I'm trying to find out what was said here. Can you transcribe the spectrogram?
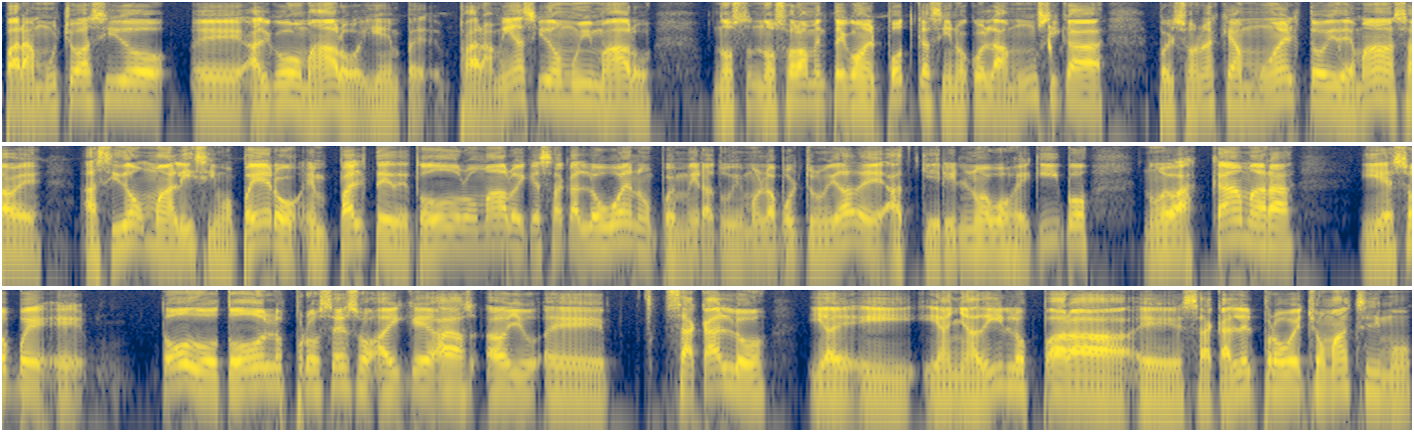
para muchos ha sido eh, algo malo y para mí ha sido muy malo. No, no solamente con el podcast, sino con la música, personas que han muerto y demás, ¿sabes? Ha sido malísimo, pero en parte de todo lo malo hay que sacar lo bueno. Pues mira, tuvimos la oportunidad de adquirir nuevos equipos, nuevas cámaras y eso pues eh, todo, todos los procesos hay que a- eh, sacarlos y, y- y añadirlos para eh, sacarle el provecho máximo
